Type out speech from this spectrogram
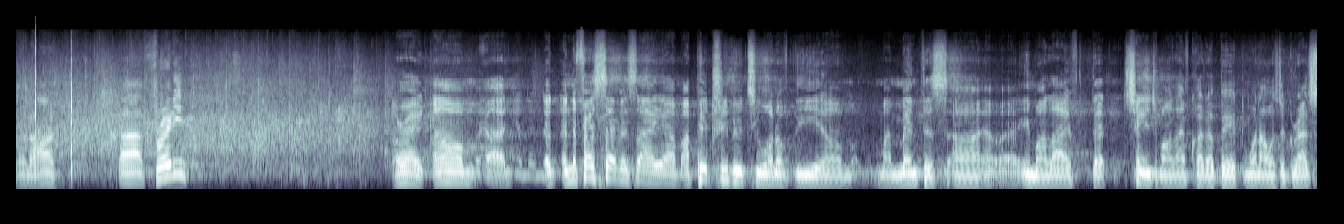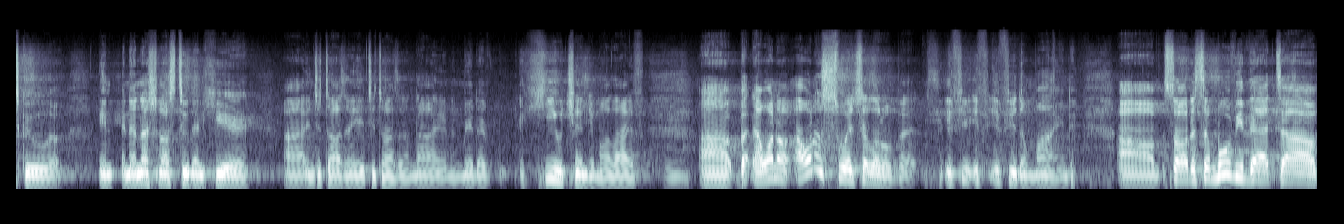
Right on. Uh, Freddie? All right. Um, uh, in the first service, I, um, I paid tribute to one of the um, my mentors uh, in my life that changed my life quite a bit when I was at grad school, in, international student here uh, in 2008, 2009, and made a, a huge change in my life. Uh, but I want to I want to switch a little bit, if you if, if you don't mind. Um, so there's a movie that uh,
